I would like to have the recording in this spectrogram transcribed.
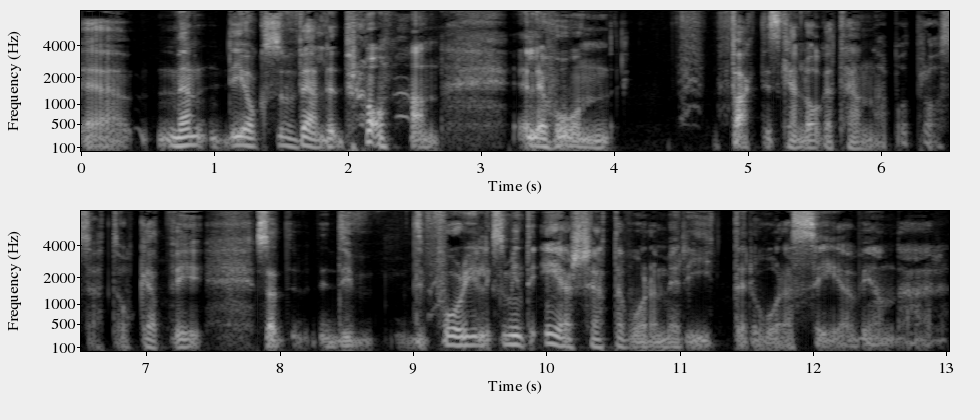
Eh, men det är också väldigt bra om han eller hon faktiskt kan laga tänderna på ett bra sätt. Och att vi, så att det, det får ju liksom inte ersätta våra meriter och våra CVn där.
